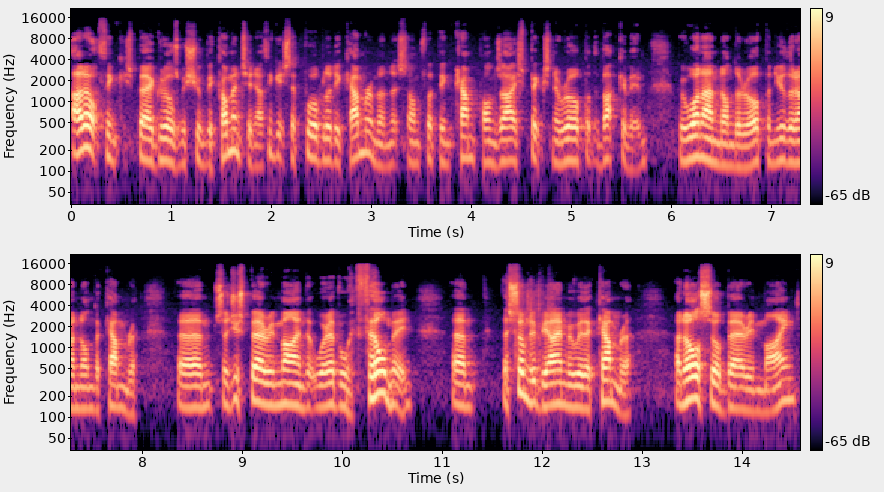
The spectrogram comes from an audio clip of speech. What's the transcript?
I don't think it's Bear Grylls we should be commenting. I think it's the poor bloody cameraman that's on flipping crampons, ice picks and a rope at the back of him with one hand on the rope and the other hand on the camera. Um, so just bear in mind that wherever we're filming, um, there's somebody behind me with a camera and also bear in mind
